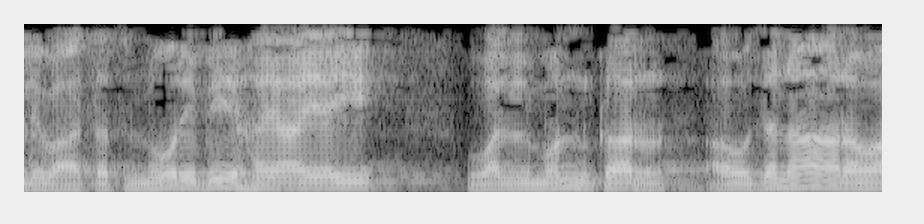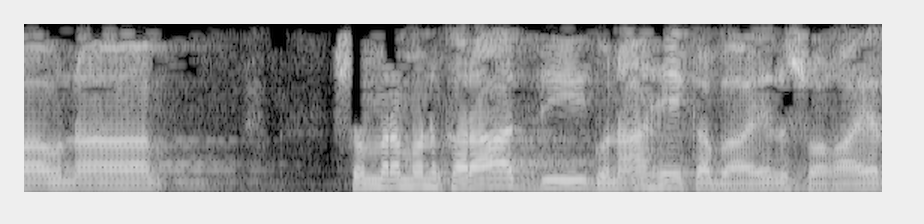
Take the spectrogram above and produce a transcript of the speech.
لواتت نور بی حیائی والمنکر او دنا رواونا سمر منکرات دی گناہ کبائر صغائر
